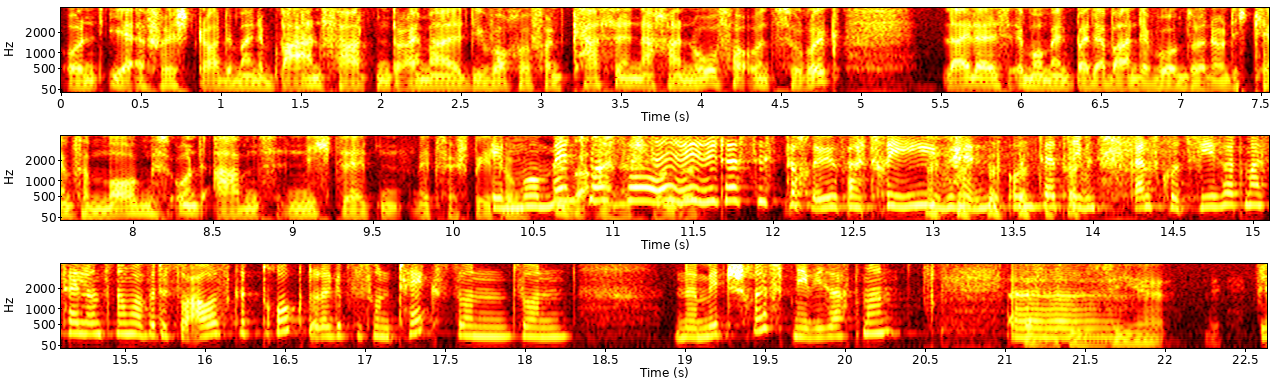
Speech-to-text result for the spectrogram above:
und ihr erfrischt gerade meine Bahnfahrten dreimal die Woche von Kassel nach Hannover und zurück. Leider ist im Moment bei der Bahn der Wurm drin und ich kämpfe morgens und abends nicht selten mit Verspätung Im Moment, über eine Marcel, Stunde. das ist doch übertrieben, untertrieben. Ganz kurz, wie hört Marcel uns nochmal? Wird es so ausgedruckt oder gibt es so einen Text, so, ein, so ein, eine Mitschrift? Nee, wie sagt man? Das ist eine sehr. Wie,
